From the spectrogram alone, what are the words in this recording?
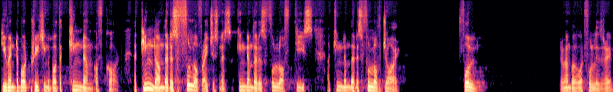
He went about preaching about the kingdom of God, a kingdom that is full of righteousness, a kingdom that is full of peace, a kingdom that is full of joy full. Remember what full is, right?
